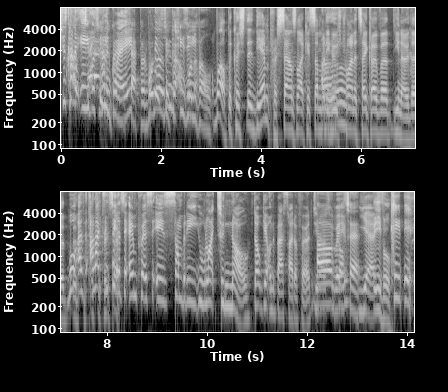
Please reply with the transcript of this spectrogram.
She's kind of evil, she's kind of great. Shephard. What makes you because- she's well, evil? Well, because the, the Empress sounds like it's somebody who's Oh. trying to take over, you know, the. Well, the I, I pretty like to think that the Empress is somebody you like to know. Don't get on the bad side of her. Do you know Oh, what I mean? got it. Yes. Evil. Keep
